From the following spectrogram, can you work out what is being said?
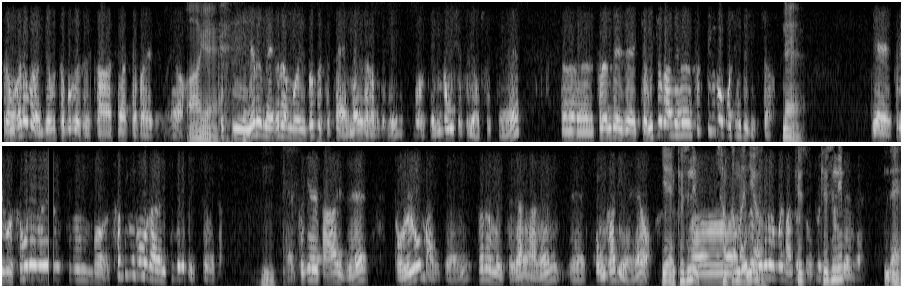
그럼 얼음을 언제부터 먹었을까 생각해 봐야 되고요. 아, 예. 특히 여름에 얼음을 먹었을 때 옛날 사람들이 뭐 냉동 시설이 없을 때, 어, 그런데 이제 경주 가면은 석빙고 보신 적 있죠? 네. 예, 그리고 서울에는 지금 뭐 서빙고라는 기계도 있죠, 그죠? 음. 예, 그게 다 이제 돌로 만든 얼음을 저장하는 이제 공간이에요. 예, 교수님, 어, 잠깐만요. 수 교, 교수님, 텐데. 네.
